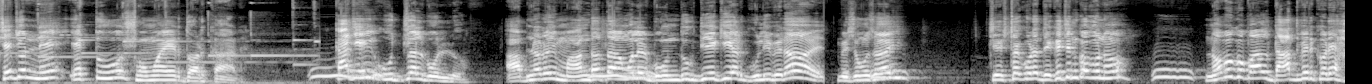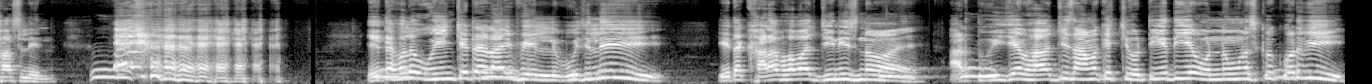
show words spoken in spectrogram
সেজন্যে একটু সময়ের দরকার। কাজেই উজ্জ্বল বলল, আপনার ওই মানদাতা আমলের বন্দুক দিয়ে কি আর গুলি বেরোয়? মেসমশাই, চেষ্টা করে দেখেছেন কখনো? নবগোপাল দাঁত বের করে হাসলেন। এটা হলো উইনচেটার রাইফেল বুঝলি? এটা খারাপ হওয়ার জিনিস নয়। আর তুই যে ভাবছিস আমাকে চটিয়ে দিয়ে অন্য মনস্ক করবি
